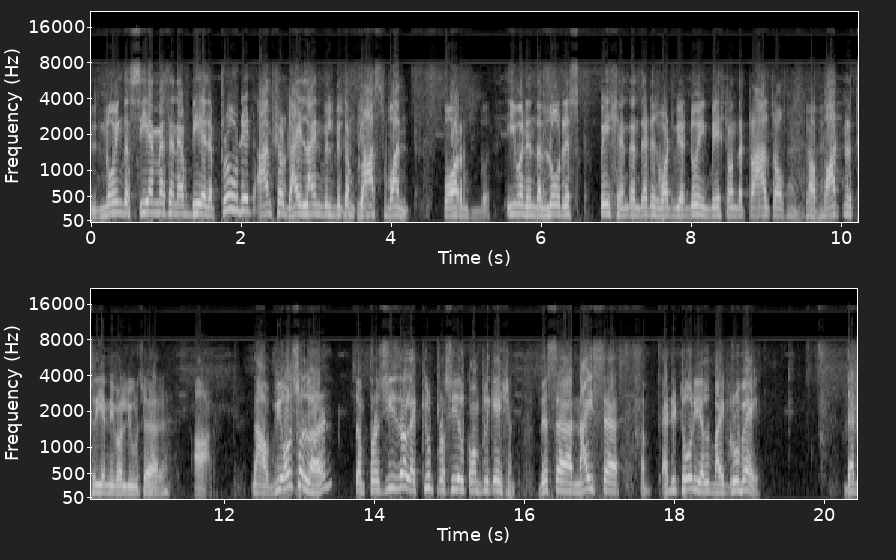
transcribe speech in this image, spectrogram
knowing the CMS and FDA has approved it, I'm sure guideline will become class one for even in the low risk patient, and that is what we are doing based on the trials of Yeah, uh, partner three and Evolut uh? R. Now we also learned some procedural acute procedural complication. This uh, nice uh, uh, editorial by Grube that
